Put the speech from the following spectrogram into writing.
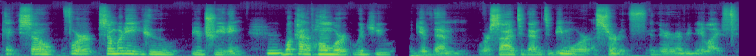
Okay, so for somebody who you're treating, Mhm. what kind of homework would you give them or assign to them to be Mhm. more assertive in their everyday life?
